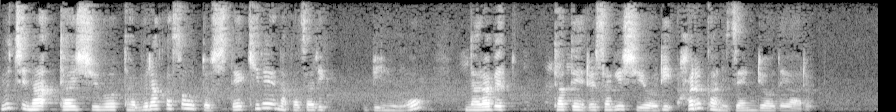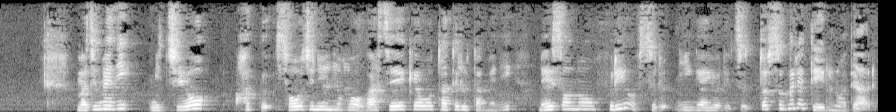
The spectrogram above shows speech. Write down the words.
無知な大衆をたぶらかそうとしてきれいな飾り瓶を並べ立てる詐欺師よりはるかに善良である。真面目に道を吐く掃除人の方が生計を立てるために瞑想のふりをする人間よりずっと優れているのである。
